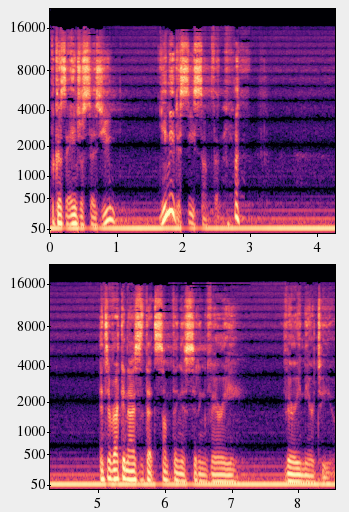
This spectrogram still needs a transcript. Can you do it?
Because the angel says, You, you need to see something. and to recognize that something is sitting very, very near to you.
